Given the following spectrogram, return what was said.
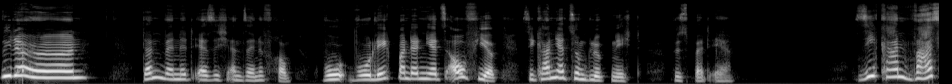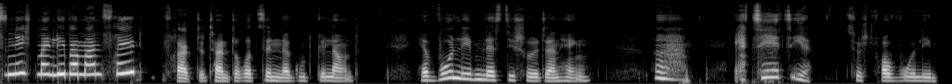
Wiederhören. Dann wendet er sich an seine Frau. Wo, wo legt man denn jetzt auf hier? Sie kann ja zum Glück nicht, wispert er. Sie kann was nicht, mein lieber Manfred? fragte Tante Rotzinder gut gelaunt. Herr Wohlleben lässt die Schultern hängen. Ah, erzähl's ihr, zischt Frau Wohlleben,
